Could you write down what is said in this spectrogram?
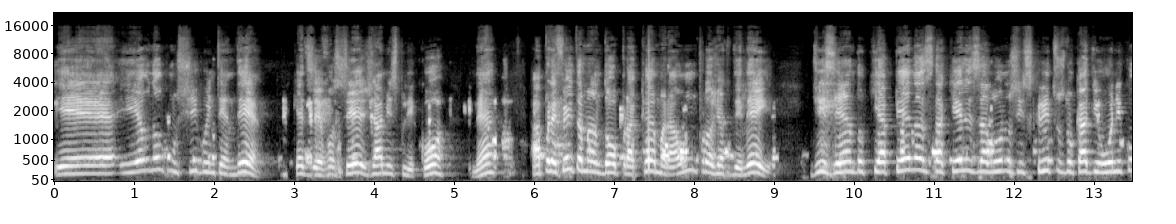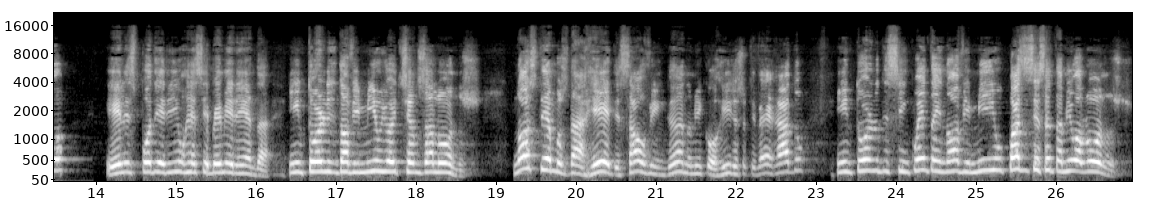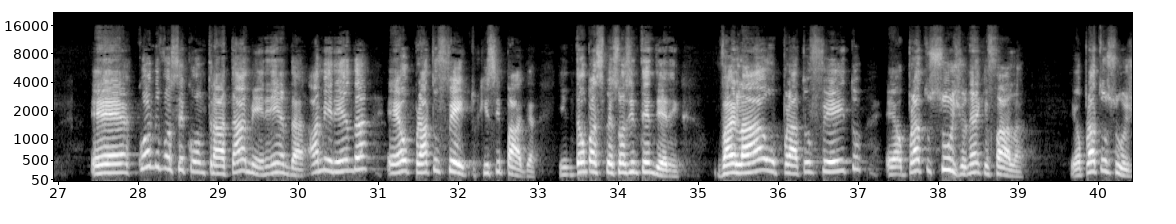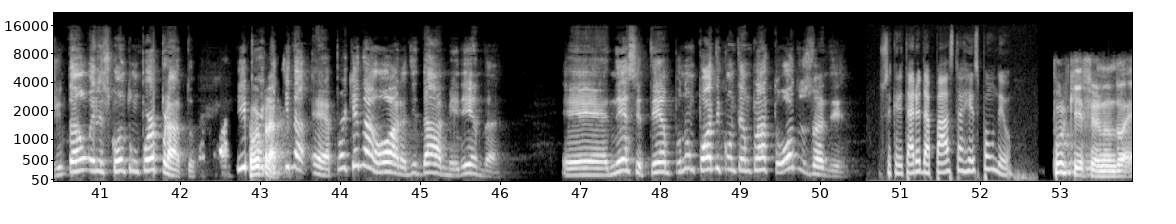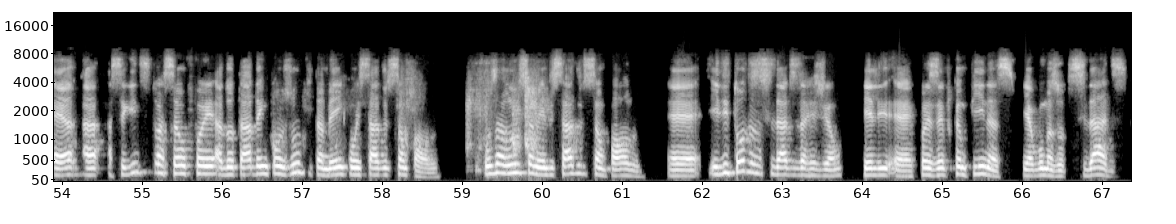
E, e eu não consigo entender, quer dizer, você já me explicou, né? A prefeita mandou para a Câmara um projeto de lei dizendo que apenas daqueles alunos inscritos no CAD Único eles poderiam receber merenda, em torno de 9.800 alunos. Nós temos na rede, salvo engano, me corrija se eu estiver errado, em torno de 59 mil, quase 60 mil alunos. É, quando você contrata a merenda, a merenda é o prato feito que se paga. Então, para as pessoas entenderem, vai lá o prato feito, é o prato sujo, né, que fala. É o prato sujo. Então, eles contam por prato. E por, por que na, é, porque na hora de dar a merenda, é, nesse tempo, não pode contemplar todos, Vander. O secretário da pasta respondeu. Por quê, Fernando? É, a, a seguinte situação foi adotada em conjunto também com o Estado de São Paulo. Os alunos também do Estado de São Paulo é, e de todas as cidades da região, ele, é, por exemplo, Campinas e algumas outras cidades,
